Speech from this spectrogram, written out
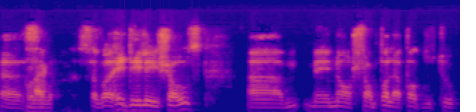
euh, ça, va aider les choses. mais non, je ne ferme pas la porte du tout.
